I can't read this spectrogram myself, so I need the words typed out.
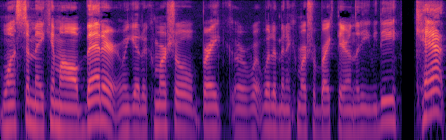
wants to make him all better. We go to commercial break, or what would have been a commercial break there on the DVD. Cat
